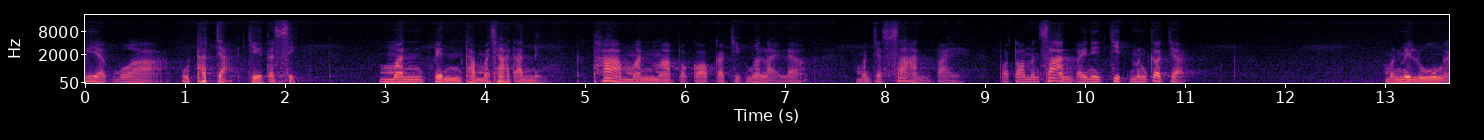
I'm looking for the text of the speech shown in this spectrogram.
เรียกว่าอุทจจะเจตสิกมันเป็นธรรมชาติอันหนึ่ง ถ้ามันมาประกอบกับจิตเมื่อไหร่แล้ว มันจะซ่านไป พอตอนมันซ่านไปนี่จิตมันก็จะ มันไม่รู้ไง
